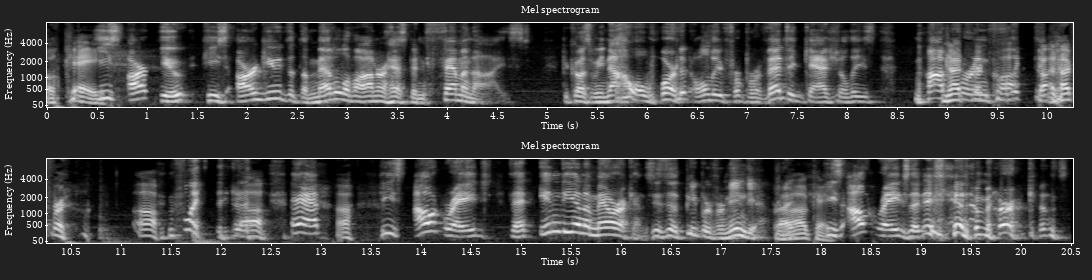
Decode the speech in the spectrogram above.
Okay. He's argued. He's argued that the Medal of Honor has been feminized because we now award it only for preventing casualties, not, not for for inflicting not for. Oh, inflicting. Oh. And oh. he's outraged that Indian Americans, these are the people from India, right? Oh, okay. He's outraged that Indian Americans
